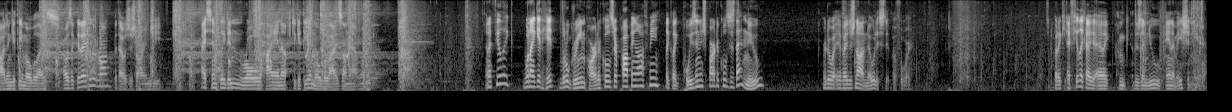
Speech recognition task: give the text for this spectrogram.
Oh, I didn't get the immobilize. I was like, did I do it wrong? But that was just RNG. I simply didn't roll high enough to get the immobilize on that one. And I feel like when I get hit, little green particles are popping off me, like like poisonish particles. Is that new? Or do I have I just not noticed it before? But I, I feel like I, I like I'm, there's a new animation here.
